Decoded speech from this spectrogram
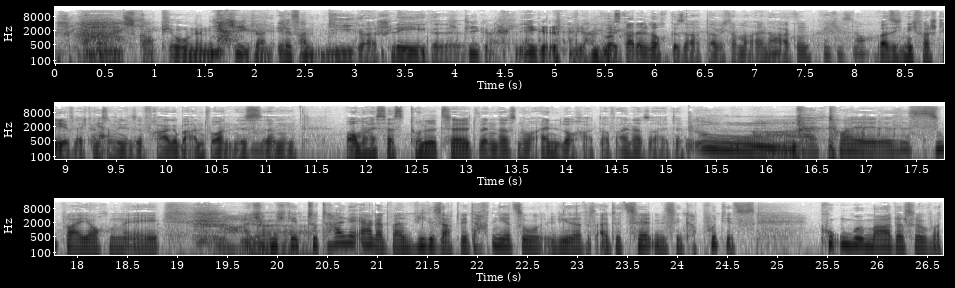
Schlangen, Skorpionen, Tigern, Elefanten, Tiger, Schlegel. Tiger, Schlegel. Wir haben Du hast gerade Loch gesagt, darf ich da mal einhaken? welches Loch? Was ich nicht verstehe, vielleicht kannst Ja. du mir diese Frage beantworten, ist, Mhm. ähm, warum heißt das Tunnelzelt, wenn das nur ein Loch hat auf einer Seite? Ah, toll, das ist super, Jochen, ey. Oh, Ich habe mich total geärgert, weil, wie gesagt, wir dachten jetzt so, wie gesagt, das alte Zelt ein bisschen kaputt. Jetzt gucken wir mal, dass wir was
